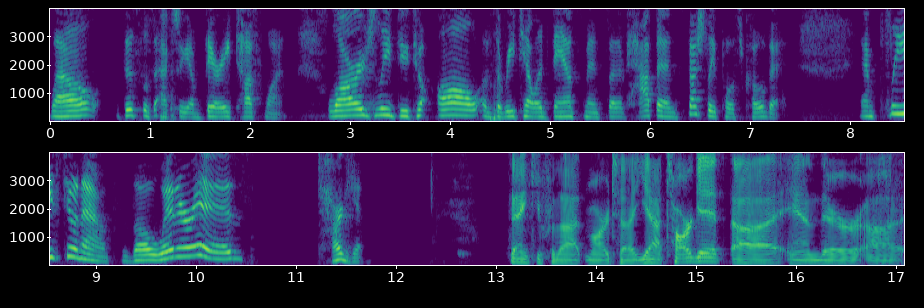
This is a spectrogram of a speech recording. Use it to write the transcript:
Well, this was actually a very tough one, largely due to all of the retail advancements that have happened, especially post COVID. And pleased to announce the winner is Target. Thank you for that, Marta. Yeah, Target uh, and their uh,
